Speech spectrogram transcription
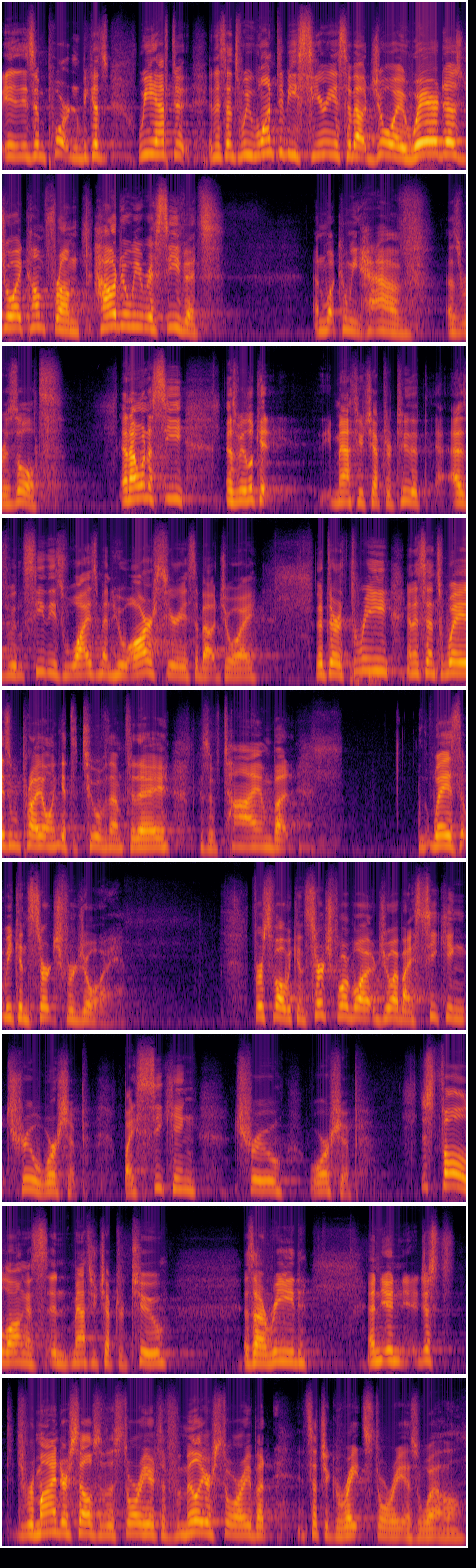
it is important because we have to, in a sense, we want to be serious about joy. Where does joy come from? How do we receive it? And what can we have as a result? And I want to see, as we look at Matthew chapter 2, that as we see these wise men who are serious about joy, that there are three, in a sense, ways, we'll probably only get to two of them today because of time, but ways that we can search for joy. First of all, we can search for joy by seeking true worship, by seeking true worship. Just follow along as in Matthew chapter 2 as I read, and, and just to remind ourselves of the story here. It's a familiar story, but it's such a great story as well.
